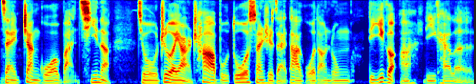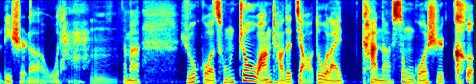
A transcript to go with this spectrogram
在战国晚期呢，就这样差不多算是在大国当中第一个啊离开了历史的舞台。嗯，那么如果从周王朝的角度来看呢，宋国是客。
